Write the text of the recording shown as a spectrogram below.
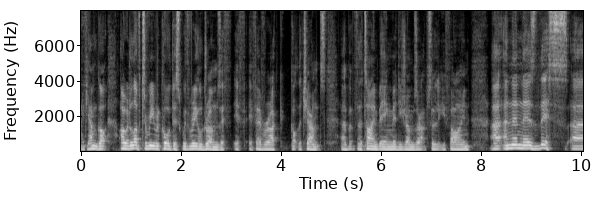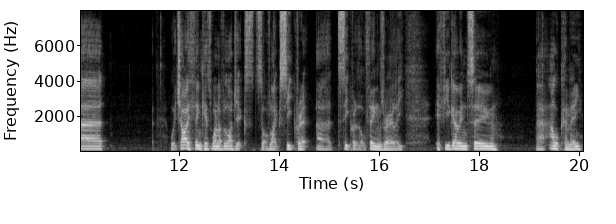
if you haven't got, I would love to re-record this with real drums if if if ever I got the chance. Uh, but for the time being, MIDI drums are absolutely fine. Uh, and then there's this, uh, which I think is one of Logic's sort of like secret uh, secret little things. Really, if you go into uh, Alchemy.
